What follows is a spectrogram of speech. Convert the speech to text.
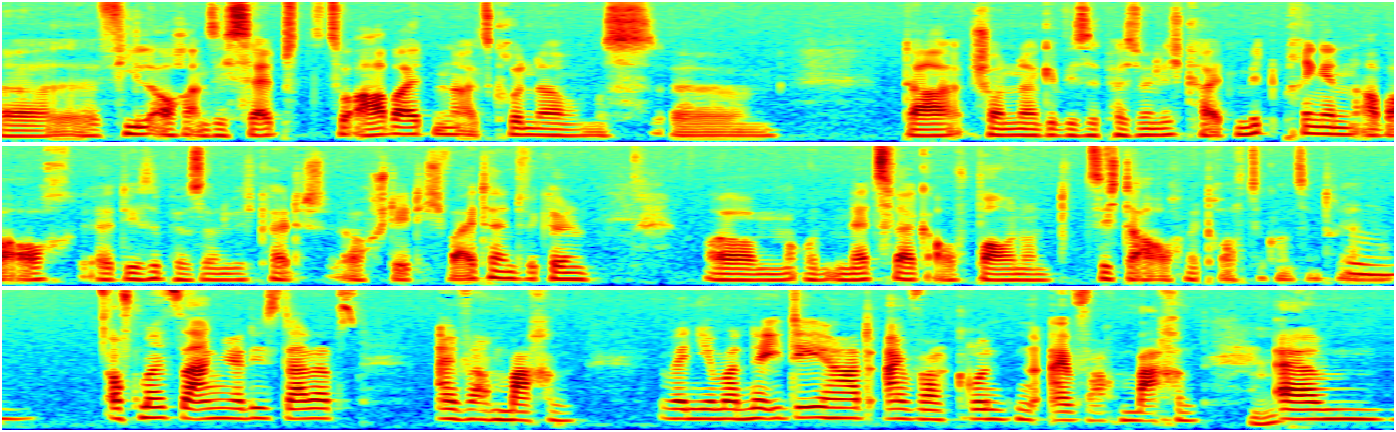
äh, viel auch an sich selbst zu arbeiten als Gründer. Man muss ähm, da schon eine gewisse Persönlichkeit mitbringen, aber auch äh, diese Persönlichkeit auch stetig weiterentwickeln ähm, und ein Netzwerk aufbauen und sich da auch mit drauf zu konzentrieren. Mhm. Oftmals sagen ja die Startups einfach machen. Wenn jemand eine Idee hat, einfach gründen, einfach machen. Mhm. Ähm,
